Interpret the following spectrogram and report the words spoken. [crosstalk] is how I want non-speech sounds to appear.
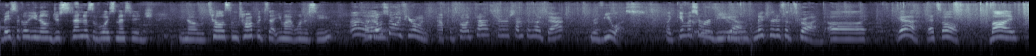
basically, you know, just send us a voice message. You know, tell us some topics that you might want to see. oh, and also, if you're on Apple Podcast or something like that, review us. Like, give us a review. Yeah, make sure to subscribe. Uh, yeah, that's all. Bye.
